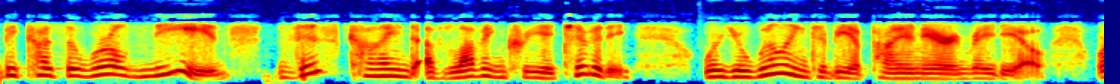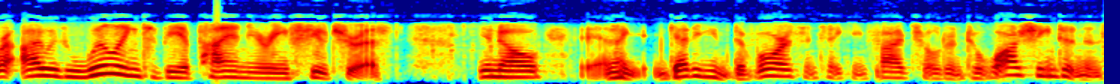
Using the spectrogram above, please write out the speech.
Because the world needs this kind of loving creativity where you're willing to be a pioneer in radio, where I was willing to be a pioneering futurist. You know, and getting divorced and taking five children to Washington and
